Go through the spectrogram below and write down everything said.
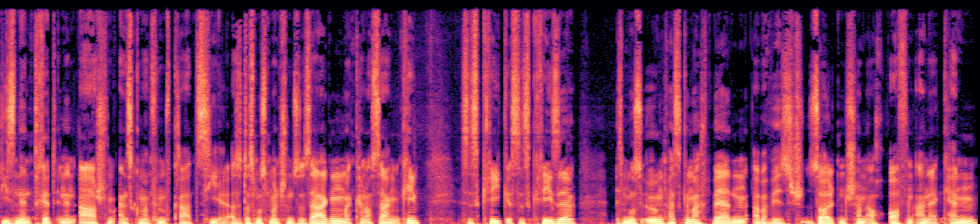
die sind ein Tritt in den Arsch vom 1,5 Grad Ziel. Also das muss man schon so sagen. Man kann auch sagen, okay, es ist Krieg, es ist Krise, es muss irgendwas gemacht werden, aber wir sollten schon auch offen anerkennen,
